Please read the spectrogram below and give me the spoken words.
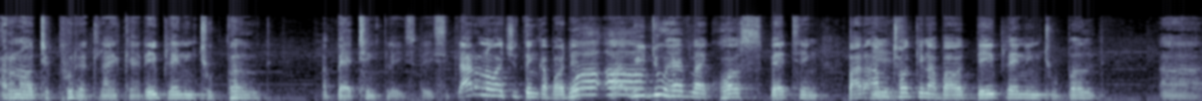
I don't know how to put it. Like uh, they planning to build a betting place, basically. I don't know what you think about that. Well, Uh, we um, do have like horse betting, but I'm Yes. talking about they planning to build uh,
